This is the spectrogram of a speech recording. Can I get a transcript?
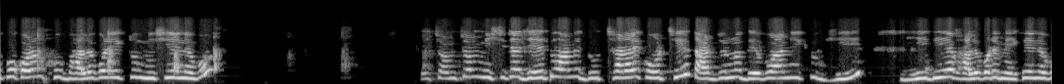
উপকরণ খুব ভালো করে একটু মিশিয়ে নেব। এই চমচম মিষ্টিটা যেহেতু আমি দুধ ছাড়াই করছি, তার জন্য দেব আমি একটু ঘি। ঘি দিয়ে ভালো করে মেখে নেব,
